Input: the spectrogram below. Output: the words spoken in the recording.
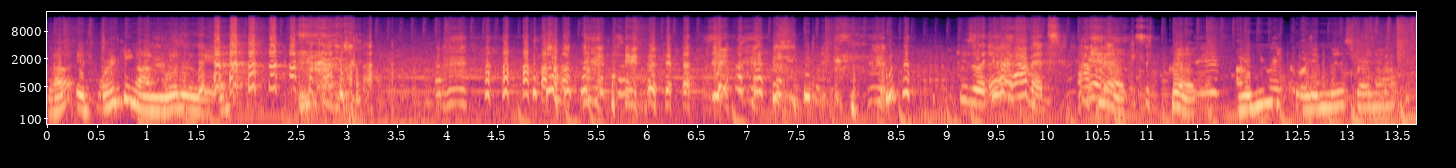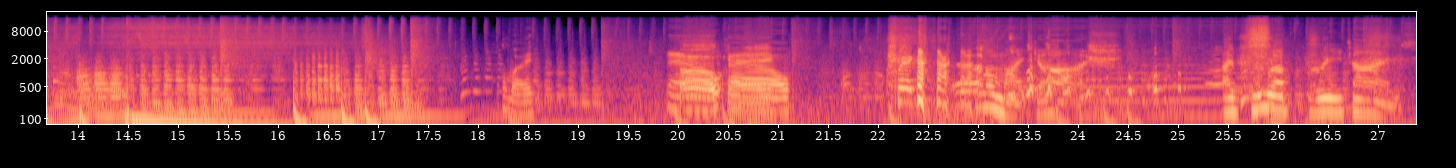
well, it's working on literally. He's like, here, have it. Have Greg, it. Greg, are you recording this right now? Oh my. Ow, Okay. ow. Quick. Oh my gosh. I blew up three times.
